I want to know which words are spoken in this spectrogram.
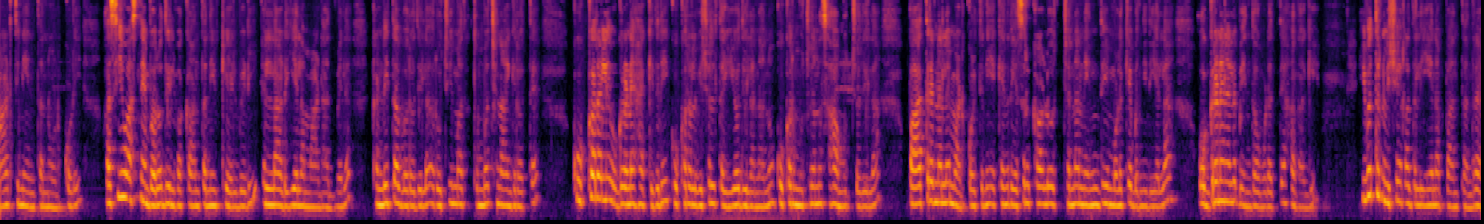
ಮಾಡ್ತೀನಿ ಅಂತ ನೋಡ್ಕೊಳ್ಳಿ. ಹಸಿ ವಾಸನೆ ಬರೋದಿಲ್ವಕ್ಕ ಅಂತ ನೀವು ಕೇಳಬೇಡಿ. ಎಲ್ಲ ಅಡುಗೆ ಎಲ್ಲ ಮಾಡಾದಮೇಲೆ ಖಂಡಿತ ಬರೋದಿಲ್ಲ. ರುಚಿ ಮಾತ್ರ ತುಂಬ ಚೆನ್ನಾಗಿರುತ್ತೆ. ಕುಕ್ಕರಲ್ಲಿ ಒಗ್ಗರಣೆ ಹಾಕಿದ್ದೀನಿ. ಕುಕ್ಕರಲ್ಲಿ ವಿಷಲ್ ತೆಗಿಯೋದಿಲ್ಲ ನಾನು. ಕುಕ್ಕರ್ ಮುಚ್ಚೋನು ಸಹ ಮುಚ್ಚೋದಿಲ್ಲ. ಪಾತ್ರೆನಲ್ಲೇ ಮಾಡ್ಕೊಳ್ತೀನಿ. ಯಾಕೆಂದರೆ ಹೆಸರು ಕಾಳು ಚೆನ್ನಾಗಿ ನೆಂದಿ ಮೊಳಕೆ ಬಂದಿದೆಯಲ್ಲ, ಒಗ್ಗರಣೆನಲ್ಲೇ ಬೆಂದೋಗ್ಬಿಡುತ್ತೆ ಹಾಗಾಗಿ. ಇವತ್ತಿನ ವಿಷಯದಲ್ಲಿ ಏನಪ್ಪ ಅಂತಂದರೆ,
